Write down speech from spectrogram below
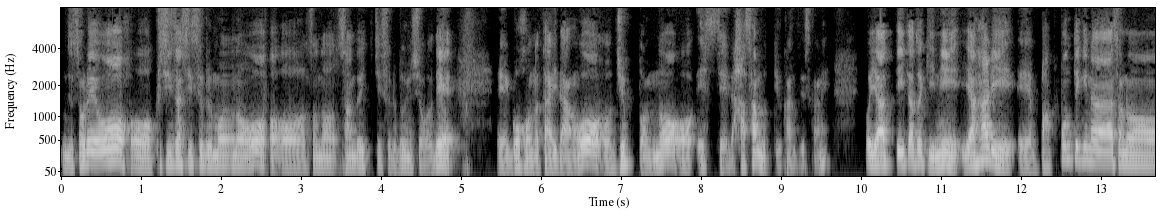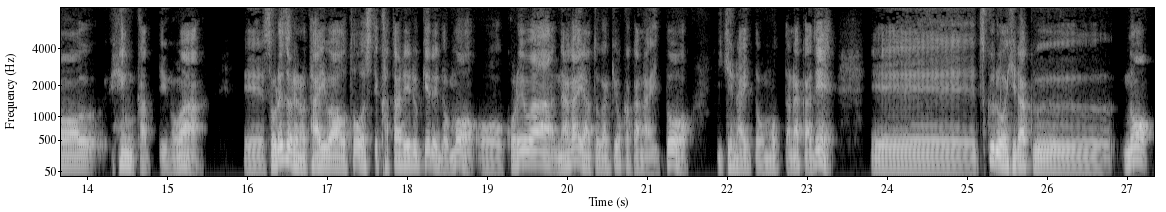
で、それを、串刺しするものを、そのサンドイッチする文章で、えー5本の対談を10本のエッセイで挟むっていう感じですかね。をやっていたときに、やはり、え抜本的な、その、変化っていうのは、えそれぞれの対話を通して語れるけれども、これは長い後書きを書かないといけないと思った中で、えー作るを開くの、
